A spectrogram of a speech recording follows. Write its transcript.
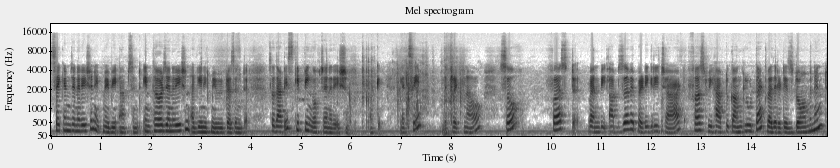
second generation it may be absent. In third generation again it may be present. So that is skipping of generation. Okay let's see the trick now. So first when we observe a pedigree chart first we have to conclude that whether it is dominant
